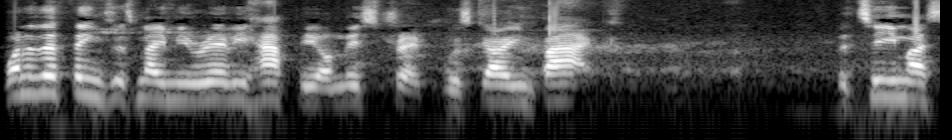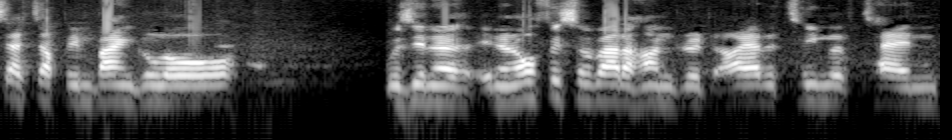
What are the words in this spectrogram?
one of the things that's made me really happy on this trip was going back. The team I set up in Bangalore was in, a, in an office of about 100. I had a team of 10.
